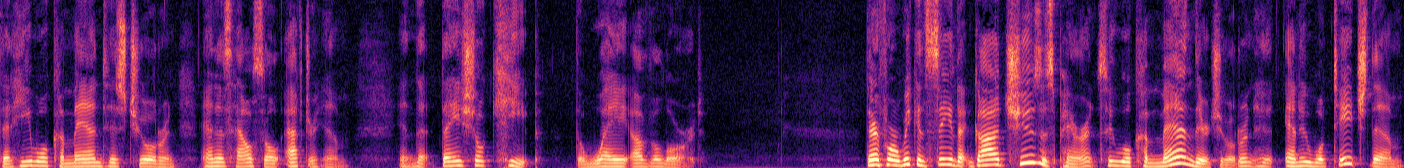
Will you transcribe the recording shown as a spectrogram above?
that he will command his children and his household after him, and that they shall keep the way of the Lord." Therefore, we can see that God chooses parents who will command their children and who will teach them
